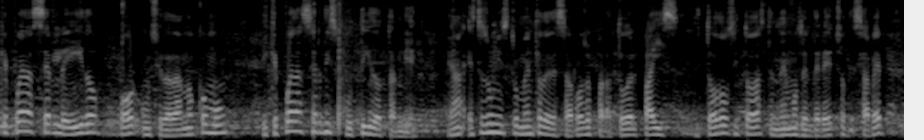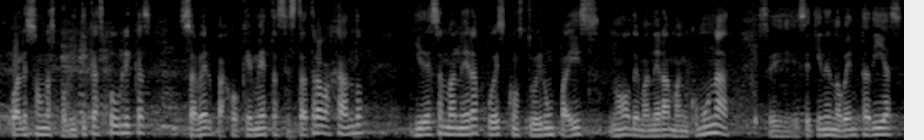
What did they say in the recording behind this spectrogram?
que pueda ser leído por un ciudadano común y que pueda ser discutido también. Este es un instrumento de desarrollo para todo el país y todos y todas tenemos el derecho de saber cuáles son las políticas públicas, saber bajo qué metas se está trabajando y de esa manera pues construir un país de manera mancomunada. Se, se tiene 90 días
